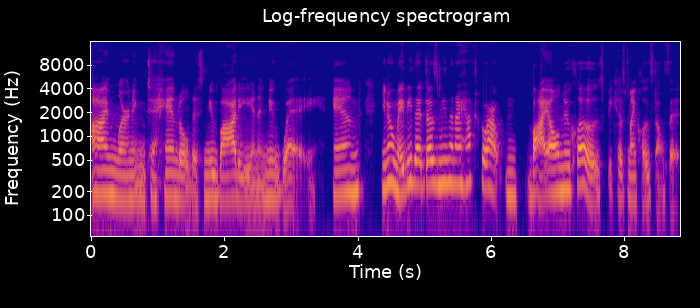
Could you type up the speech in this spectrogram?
I'm learning to handle this new body in a new way. And, you know, maybe that does mean that I have to go out and buy all new clothes because my clothes don't fit.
